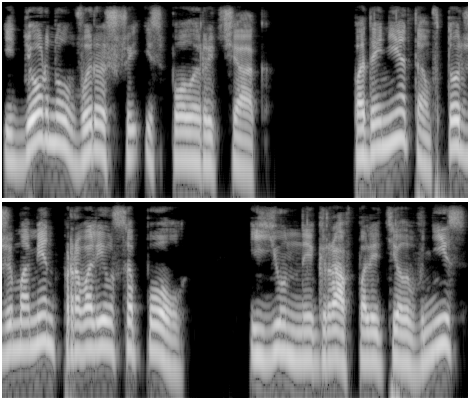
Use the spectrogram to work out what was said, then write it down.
и дернул выросший из пола рычаг. Под инетом в тот же момент провалился пол, и юный граф полетел вниз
